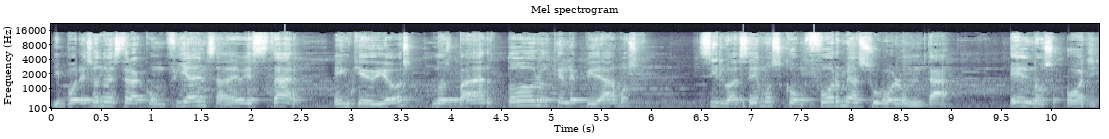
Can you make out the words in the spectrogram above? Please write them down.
Y por eso nuestra confianza debe estar en que Dios nos va a dar todo lo que le pidamos si lo hacemos conforme a su voluntad. Él nos oye.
